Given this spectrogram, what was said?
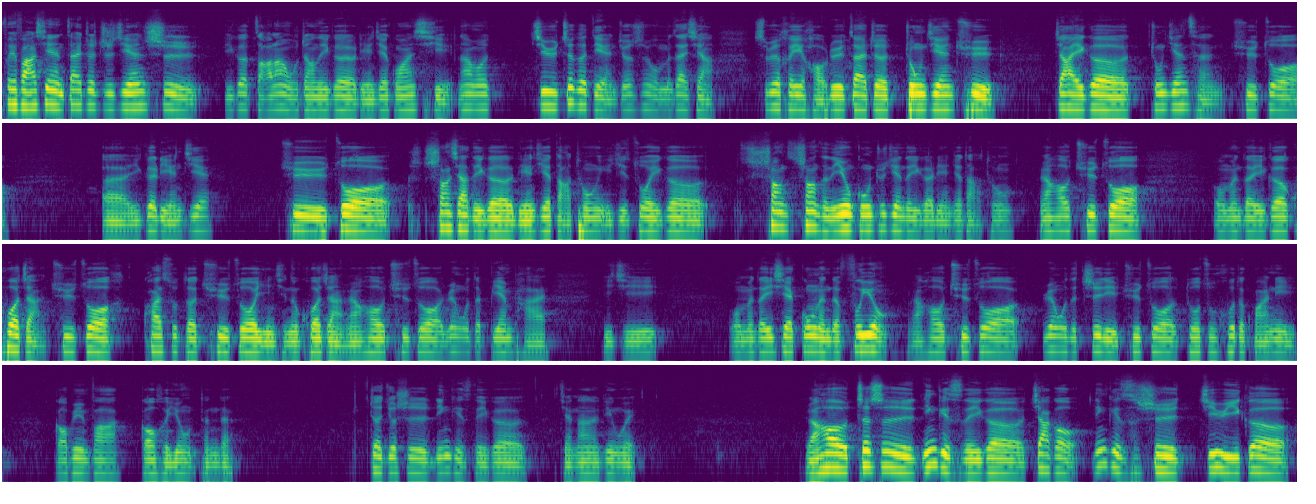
会发现，在这之间是一个杂乱无章的一个连接关系。那么，基于这个点，就是我们在想，是不是可以考虑在这中间去加一个中间层去做，呃，一个连接，去做上下的一个连接打通，以及做一个上上层的应用工具间的一个连接打通，然后去做我们的一个扩展，去做快速的去做引擎的扩展，然后去做任务的编排，以及我们的一些功能的复用，然后去做任务的治理，去做多租户的管理。高并发、高合用等等，这就是 Linkis 的一个简单的定位。然后这是 Linkis 的一个架构，Linkis 是基于一个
